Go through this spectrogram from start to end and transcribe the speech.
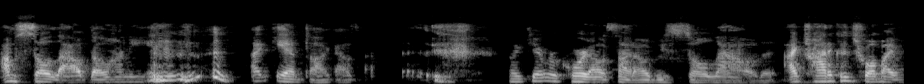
I'm so loud though, honey. I can't talk outside. I can't record outside. I would be so loud. I try to control my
